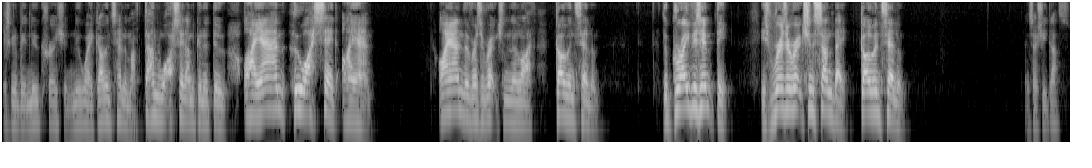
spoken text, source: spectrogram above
There's going to be a new creation, new way. Go and tell them, I've done what I said I'm going to do. I am who I said I am. I am the resurrection and the life. Go and tell them. The grave is empty. It's Resurrection Sunday. Go and tell them. And so she does.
